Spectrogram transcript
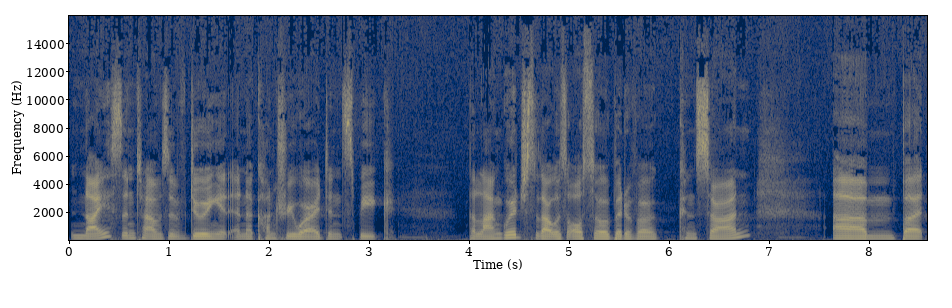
nice in terms of doing it in a country where I didn't speak the language. So that was also a bit of a concern. Um, but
